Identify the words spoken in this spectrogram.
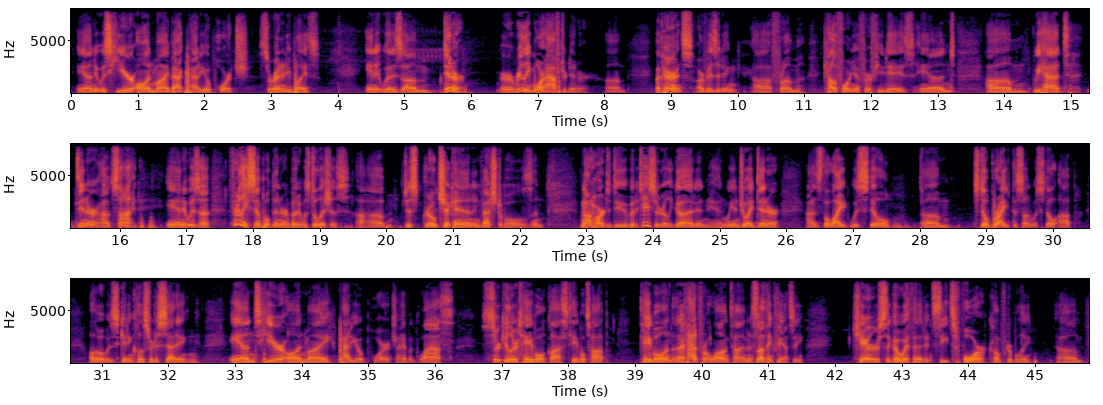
and it was here on my back patio porch, Serenity Place, and it was um, dinner, or really more after dinner. My parents are visiting uh, from California for a few days, and um, we had dinner outside, and it was a fairly simple dinner, but it was delicious. Um, just grilled chicken and vegetables, and not hard to do, but it tasted really good. And, and we enjoyed dinner as the light was still um, still bright, the sun was still up, although it was getting closer to setting. And here on my patio porch, I have a glass circular table, glass tabletop table, and that I've had for a long time, and it's nothing fancy chairs that go with it. It seats four comfortably. Um,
